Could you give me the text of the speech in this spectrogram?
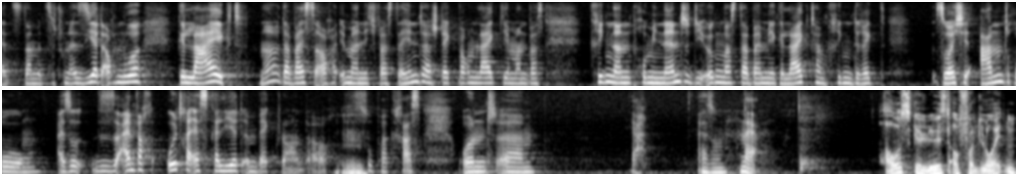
jetzt damit zu tun? Also sie hat auch nur geliked, ne? da weißt du auch immer nicht, was dahinter steckt, warum liked jemand was, kriegen dann Prominente, die irgendwas da bei mir geliked haben, kriegen direkt solche Androhungen. Also das ist einfach ultra eskaliert im Background auch. Mhm. Super krass. Und ähm, also, naja ausgelöst auch von Leuten,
